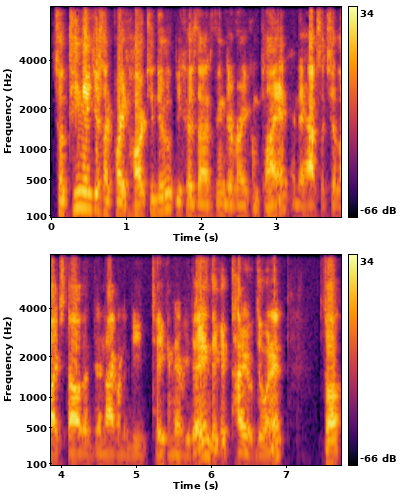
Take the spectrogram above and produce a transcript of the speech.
so teenagers are quite hard to do because I think they're very compliant and they have such a lifestyle that they're not going to be taken every day and they get tired of doing it. So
